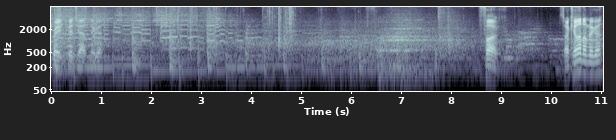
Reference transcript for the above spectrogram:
Sprayed, bitch ass nigga. Fuck. Start killing him, nigga.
